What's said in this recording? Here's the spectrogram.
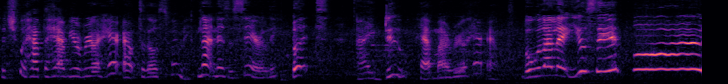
that you would have to have your real hair out to go swimming. Not necessarily, but I do have my real hair out. But will I let you see it? I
